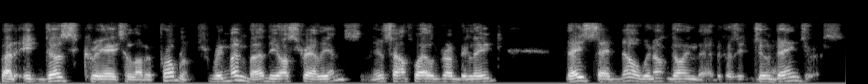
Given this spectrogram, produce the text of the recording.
But it does create a lot of problems. Remember, the Australians, New South Wales Rugby League, they said no, we're not going there because it's too dangerous.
